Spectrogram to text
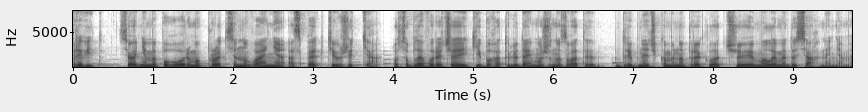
Привіт! Сьогодні ми поговоримо про цінування аспектів життя, особливо речей, які багато людей може назвати дрібничками, наприклад, чи малими досягненнями.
